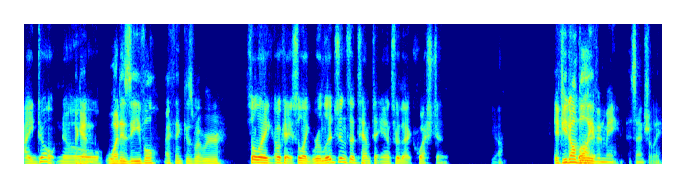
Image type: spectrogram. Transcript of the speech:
i don't know again what is evil i think is what we're So like okay, so like religions attempt to answer that question. Yeah. If you don't But- believe in me essentially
